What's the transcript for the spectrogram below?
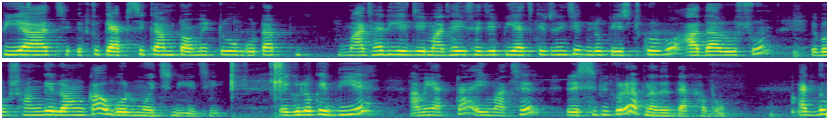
পেঁয়াজ, একটু ক্যাপসিকাম টমেটো, গোটা মাঝারি যে মাঝারি সাইজে পেঁয়াজ কেটে নিয়েছি, এগুলো পেস্ট করব। আদা, রসুন এবং সঙ্গে লঙ্কা ও গোলমরিচ নিয়েছি। এগুলোকে দিয়ে আমি একটা এই মাছের রেসিপি করে আপনাদের দেখাবো। একদম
